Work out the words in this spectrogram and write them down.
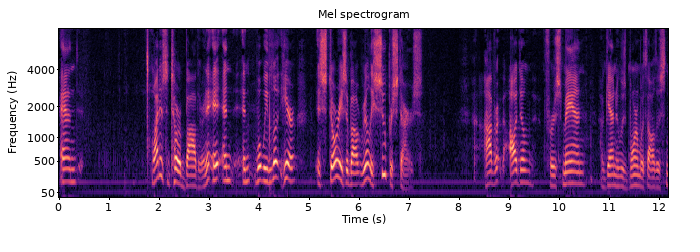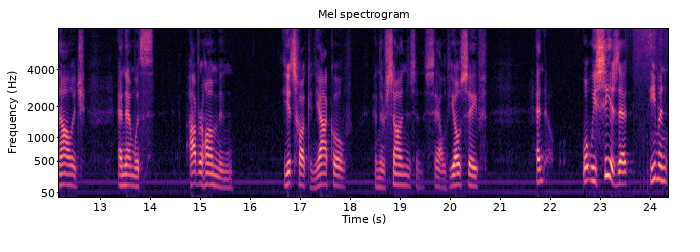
And why does the Torah bother? And, and, and what we look here is stories about really superstars. Adam, first man, again, who was born with all this knowledge, and then with Abraham and Yitzchak and Yaakov and their sons and sale of Yosef. And what we see is that even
